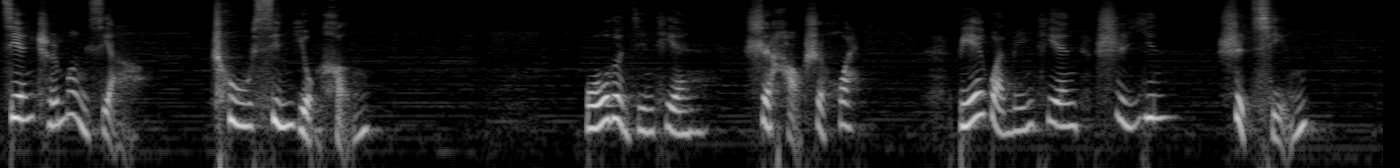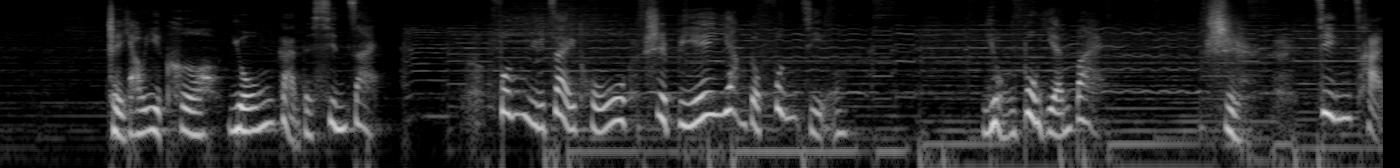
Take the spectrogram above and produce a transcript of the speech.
坚持梦想，初心永恒。无论今天是好是坏，别管明天是阴是晴，只要一颗勇敢的心在，风雨在途是别样的风景，永不言败，是精彩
